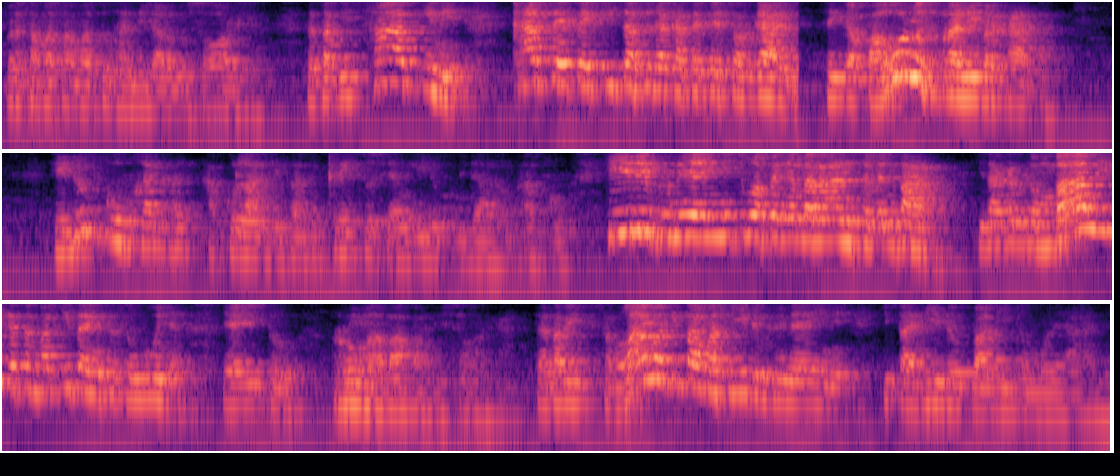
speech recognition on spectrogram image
bersama-sama Tuhan di dalam sorga. Tetapi saat ini KTP kita sudah KTP sorgawi sehingga Paulus berani berkata hidupku bukan aku lagi tapi Kristus yang hidup di dalam aku. Hidup dunia ini cuma penggambaraan sebentar. Kita akan kembali ke tempat kita yang sesungguhnya yaitu rumah Bapa di sorga. Tetapi selama kita masih hidup di dunia ini kita hidup bagi kemuliaannya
